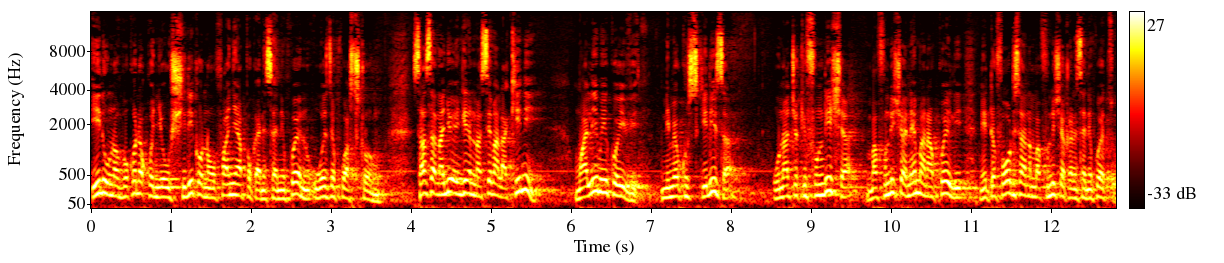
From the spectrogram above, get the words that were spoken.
ili unapokwenda kwenye ushirika unaofanya hapo kanisani kwenu uweze kuwa strong. Sasa najua wengine mnasema lakini mwalimu iko hivi nimekusikiliza unachokifundisha mafundisho ya neema na kweli ni tofauti sana na mafundisho ya kanisani kwetu.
